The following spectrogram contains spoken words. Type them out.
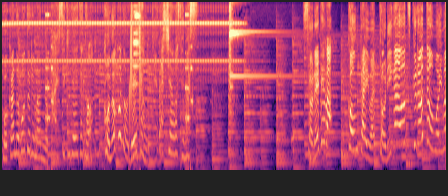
他のボトルマンの解析データとこの子のデータを照らし合わせます。それでは今回はトリガーを作ろうと思いま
